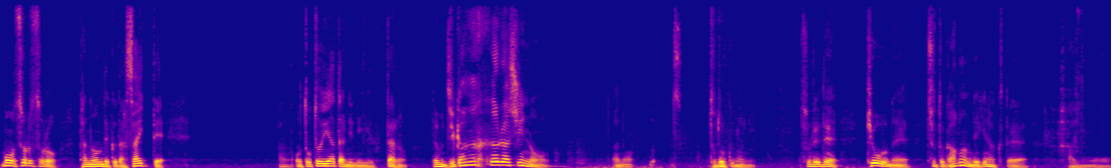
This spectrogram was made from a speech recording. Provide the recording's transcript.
もうそろそろ頼んでくださいってあの一昨日あたりに言ったの。でも時間がかかるらしいの。あの届くのに。それで今日ねちょっと我慢できなくてあの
